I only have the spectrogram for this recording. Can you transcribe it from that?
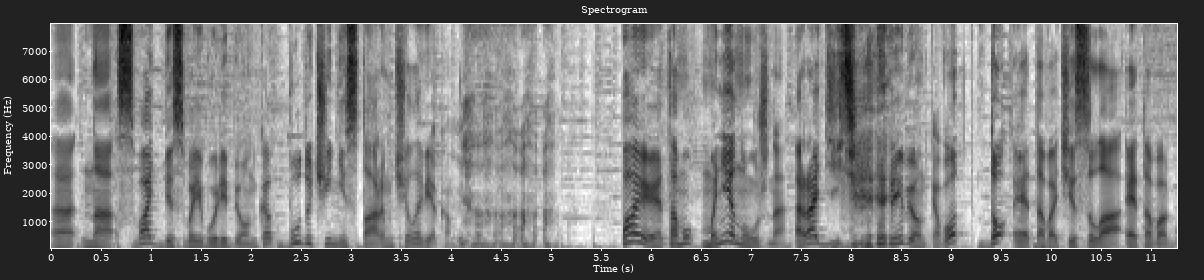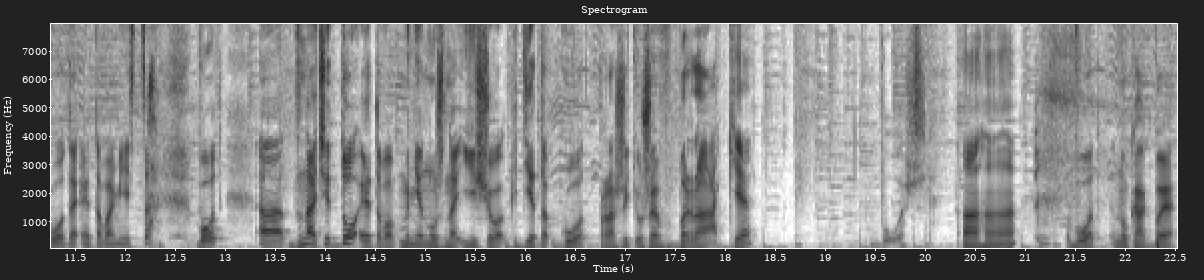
а, на свадьбе своего ребенка, будучи не старым человеком. Поэтому мне нужно родить ребенка вот до этого числа, этого года, этого месяца. Вот, а, значит, до этого мне нужно еще где-то год прожить уже в браке. Боже. Ага. Вот, ну как бы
